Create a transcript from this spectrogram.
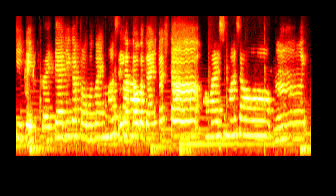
聞いていただいてありがとうございまありした。がとうございました。はお会いしましょう。ーい。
